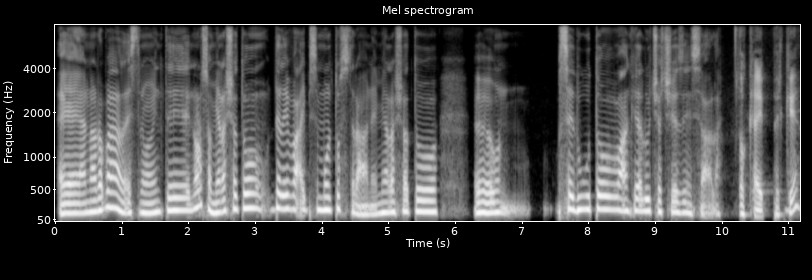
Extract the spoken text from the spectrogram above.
È una roba estremamente, non lo so, mi ha lasciato delle vibes molto strane, mi ha lasciato eh, un- seduto anche a luci accese in sala. Ok, perché?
